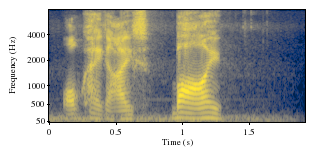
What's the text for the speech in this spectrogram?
Okay, guys, bye.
